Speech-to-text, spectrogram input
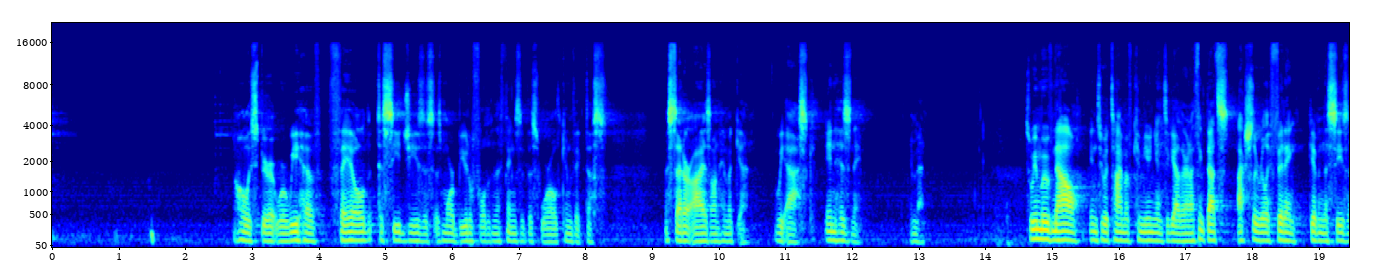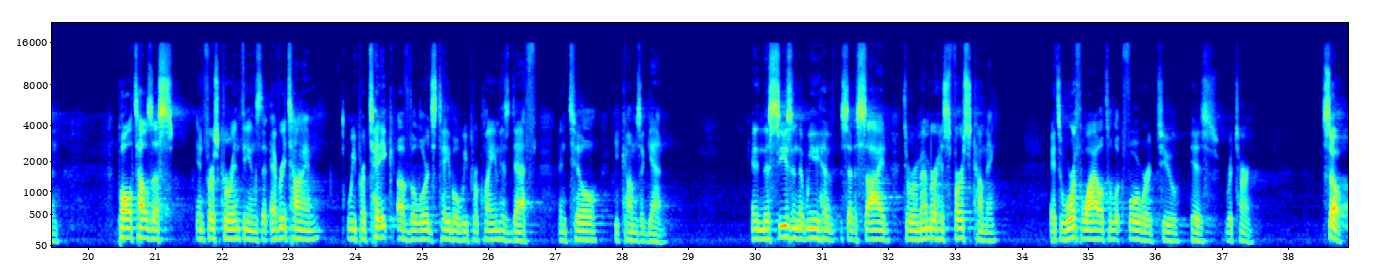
Holy Spirit, where we have failed to see Jesus as more beautiful than the things of this world, convict us and set our eyes on him again. We ask in his name. Amen. So we move now into a time of communion together, and I think that's actually really fitting given the season. Paul tells us in 1 Corinthians that every time we partake of the Lord's table, we proclaim his death until he comes again. And in this season that we have set aside to remember his first coming, it's worthwhile to look forward to his return. So,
